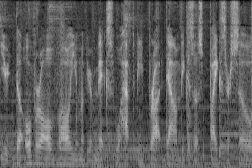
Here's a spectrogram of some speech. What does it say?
you the overall volume of your mix will have to be brought down because those spikes are so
